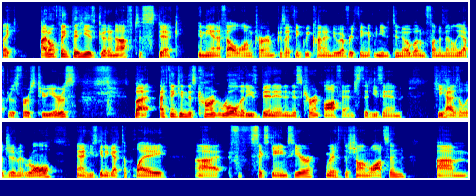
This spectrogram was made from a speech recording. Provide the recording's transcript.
like I don't think that he is good enough to stick in the NFL long term because I think we kind of knew everything that we needed to know about him fundamentally after his first two years. But I think in this current role that he's been in, in this current offense that he's in, he has a legitimate role and he's going to get to play uh, six games here with Deshaun Watson, um,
